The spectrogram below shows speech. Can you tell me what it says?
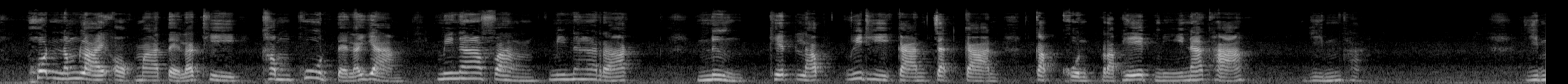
ๆพ่นน้ำลายออกมาแต่ละทีคำพูดแต่ละอย่างไม่น่าฟังไม่น่ารัก 1. เคล็ดลับวิธีการจัดการ กับคนประเภทนี้นะคะ ยิ้มค่ะ ยิ้ม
